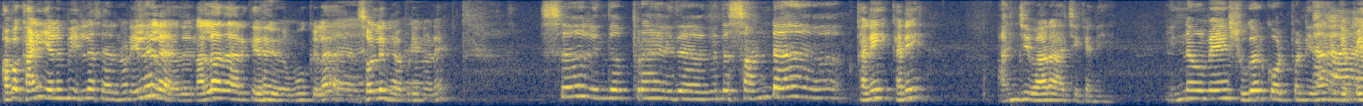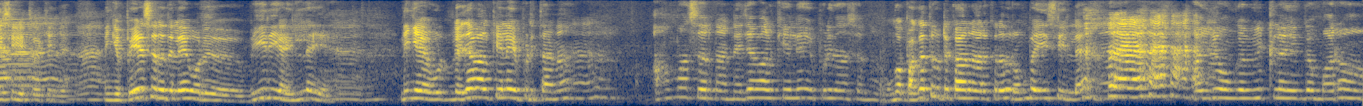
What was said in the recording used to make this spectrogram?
அப்ப கனி எலும்பி இல்ல சார் இல்ல இல்ல அது நல்லா தான் இருக்கு மூக்குல சொல்லுங்க அப்படின்னு சார் இந்த பிர- இது இந்த சண்டை கனி கனி அஞ்சு வாரம் ஆச்சு கனி. இன்னுமே சுகர் கோட் பண்ணி தான் நீங்க பேசிக்கிட்டு இருக்கீங்க. நீங்க பேசுறதுலே ஒரு வீரியம் இல்லையே. நீங்க நிஜ வாழ்க்கையில இப்படித்தானா? ஆமா சார் நான் நிஜ வாழ்க்கையிலே இப்படிதான் சார் நான். உங்க பக்கத்து வீட்டுக்காரரா இருக்கிறது ரொம்ப ஈஸி இல்ல? ஐயோ உங்க வீட்டுல எங்க மரம்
